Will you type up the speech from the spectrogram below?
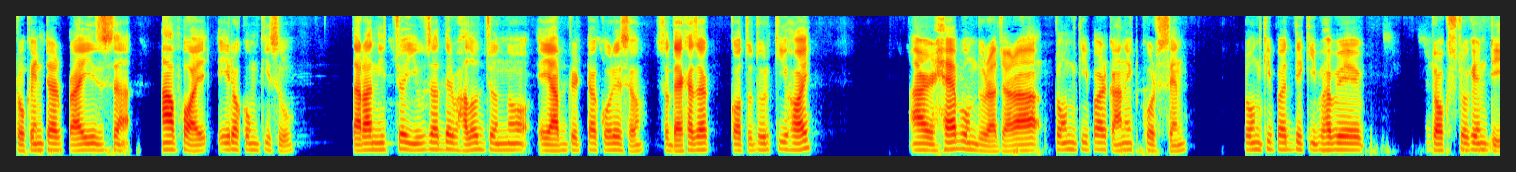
টোকেনটার প্রাইস আপ হয় এইরকম কিছু। তারা নিশ্চয়ই ইউজারদের ভালোর জন্য এই আপডেটটা করেছে। সো দেখা যাক কতদূর কি হয়। আর হ্যাঁ বন্ধুরা, যারা টোন কিপার কানেক্ট করছেন টোন কিপার দিয়ে কীভাবে ডক্স টোকেনটি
